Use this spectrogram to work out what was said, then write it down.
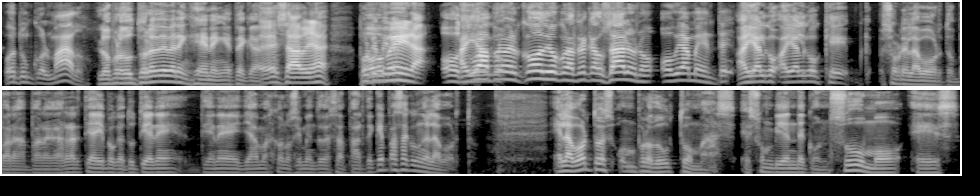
Porque es un colmado. Los productores de berenjena en este caso. Esa, mira, Porque o mira, mira, o tú algo- apruebas el código con las tres causales o no. Obviamente, Hay algo, hay algo que sobre el aborto, para, para agarrarte ahí, porque tú tienes, tienes ya más conocimiento de esa parte. ¿Qué pasa con el aborto? El aborto es un producto más, es un bien de consumo, es,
